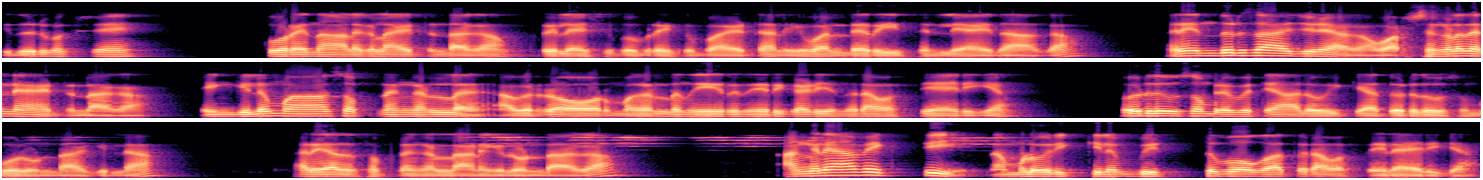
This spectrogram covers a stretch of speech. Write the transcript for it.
ഇതൊരു പക്ഷേ കുറേ നാളുകളായിട്ടുണ്ടാകാം. റിലേഷൻഷിപ്പ് ബ്രേക്കപ്പ് ആയിട്ട് അല്ലെങ്കിൽ വളരെ റീസെന്റ്ലി ആയതാകാം. അങ്ങനെ എന്തൊരു സാഹചര്യം ആകാം? വർഷങ്ങൾ തന്നെ ആയിട്ടുണ്ടാകാം. എങ്കിലും ആ സ്വപ്നങ്ങളിൽ അവരുടെ ഓർമ്മകളിൽ നേരി നേരി കഴിയുന്ന ഒരു അവസ്ഥയായിരിക്കാം. ഒരു ദിവസം അവരെ പറ്റി ആലോചിക്കാത്ത ഒരു ദിവസം പോലും ഉണ്ടാകില്ല. അറിയാത്ത സ്വപ്നങ്ങളിലാണെങ്കിലും ഉണ്ടാകാം. അങ്ങനെ ആ വ്യക്തി നമ്മൾ ഒരിക്കലും വിട്ടുപോകാത്തൊരവസ്ഥയിലായിരിക്കാം.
